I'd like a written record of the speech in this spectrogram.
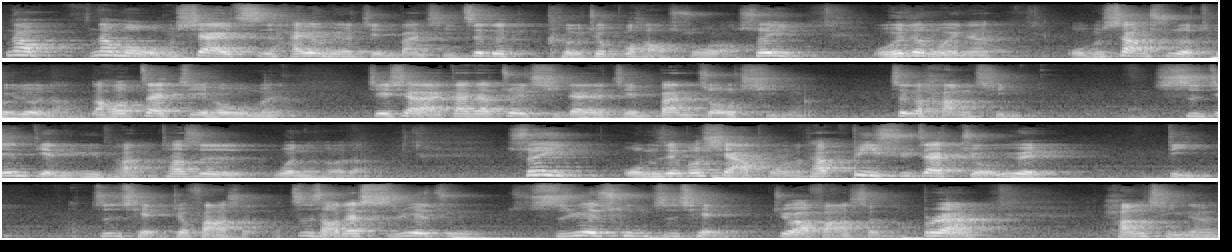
那那么我们下一次还有没有减半期，这个可就不好说了。所以我会认为呢，我们上述的推论啊，然后再结合我们接下来大家最期待的减半周期呢，这个行情时间点的预判，它是吻合的。所以我们这波下破呢，它必须在九月底。之前就发生，至少在十月初十月初之前就要发生了，不然行情呢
